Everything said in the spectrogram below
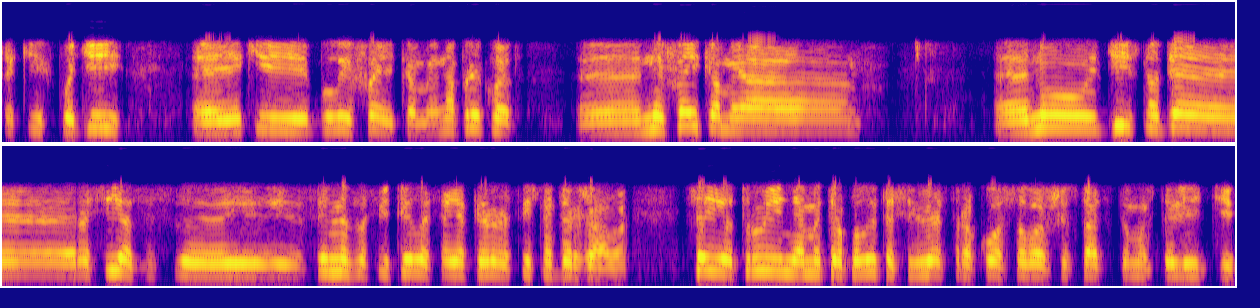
таких подій, е, які були фейками. Наприклад, е, не фейками, а Е, Ну, дійсно, де Росія сильно засвітилася як терористична держава. Це і отруєння митрополита Сильвестра Косова в 16 столітті,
